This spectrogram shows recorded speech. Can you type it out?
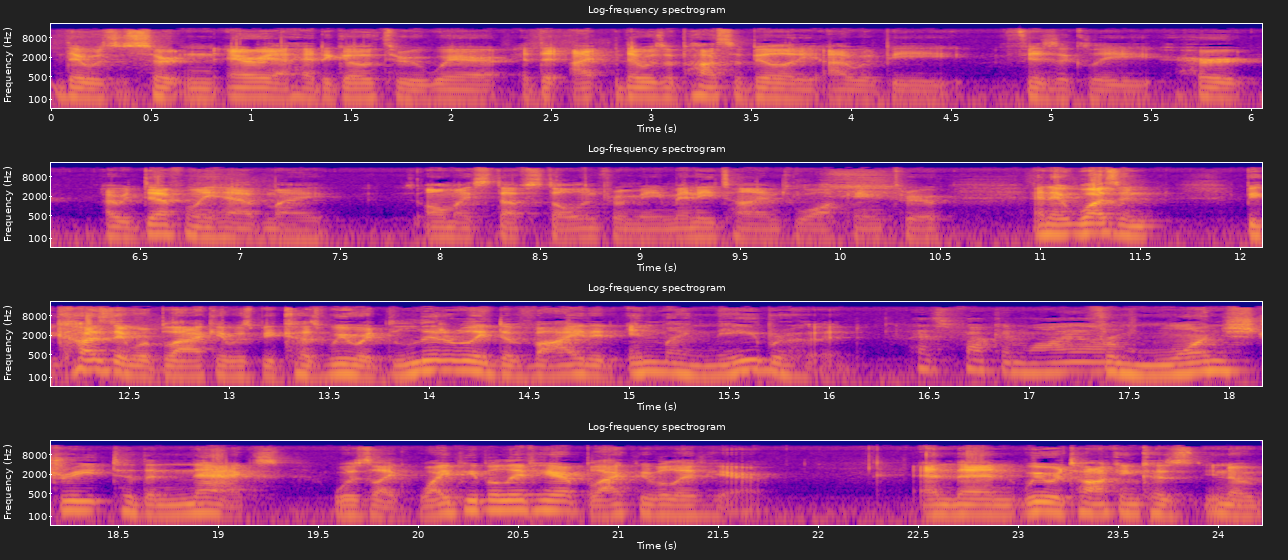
there was a certain area i had to go through where th- I, there was a possibility i would be physically hurt i would definitely have my all my stuff stolen from me many times walking through, and it wasn't because they were black. It was because we were literally divided in my neighborhood That's fucking wild. from one street to the next was like white people live here, black people live here. And then we were talking because, you know,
